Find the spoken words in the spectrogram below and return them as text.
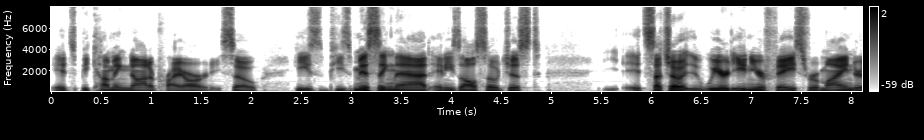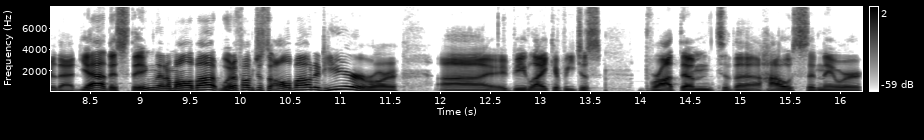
it's becoming not a priority. So he's he's missing that and he's also just it's such a weird in your face reminder that yeah this thing that i'm all about what if i'm just all about it here? Or uh, it'd be like if we just brought them to the house and they were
